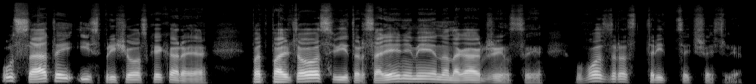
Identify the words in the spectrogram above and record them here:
усатый и с прической каре, под пальто свитер с оленями, на ногах джинсы, возраст 36 лет.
